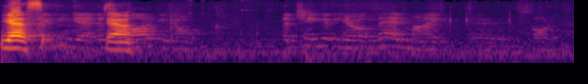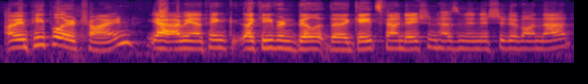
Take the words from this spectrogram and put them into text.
Yes. I think, yeah, there's yeah. a lot of, you know, the change of behavior of men might uh, solve. I mean, people are trying. Yeah, I mean, I think like even Bill, at the Gates Foundation has an initiative on that.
